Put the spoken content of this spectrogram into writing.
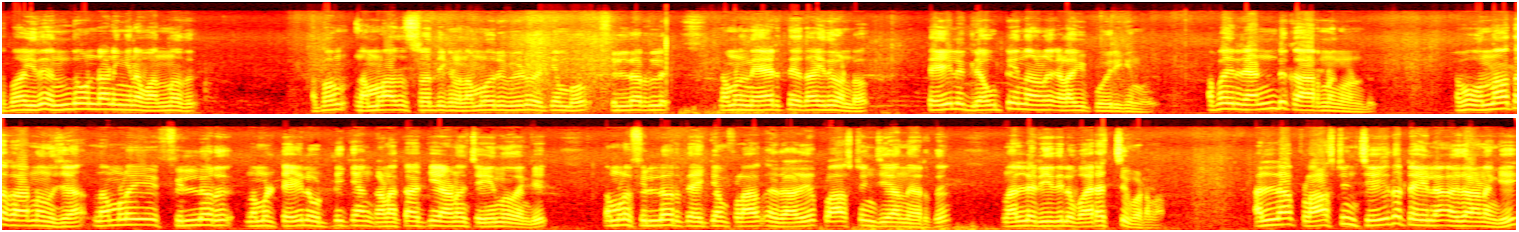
അപ്പോൾ ഇത് എന്തുകൊണ്ടാണ് ഇങ്ങനെ വന്നത്? അപ്പം നമ്മളത് ശ്രദ്ധിക്കണം. നമ്മളൊരു വീട് വയ്ക്കുമ്പോൾ ഫില്ലറിൽ നമ്മൾ നേരത്തെ ഇതാ ഇത് കണ്ടോ? ടെയിൽ ഗ്രൗട്ടിൽ നിന്നാണ് ഇളകി പോയിരിക്കുന്നത്. അപ്പോൾ ഇതിന് രണ്ട് കാരണങ്ങളുണ്ട്. അപ്പോൾ ഒന്നാമത്തെ കാരണം എന്ന് വെച്ചാൽ നമ്മൾ ഈ ഫില്ലർ നമ്മൾ ടെയിൽ ഒട്ടിക്കാൻ കണക്കാക്കിയാണ് ചെയ്യുന്നതെങ്കിൽ നമ്മൾ ഫില്ലർ തേക്കാൻ ഫ്ലാ അതായത് പ്ലാസ്റ്റിങ് ചെയ്യാൻ നേരത്ത് നല്ല രീതിയിൽ വരച്ച് വിടണം. അല്ല പ്ലാസ്റ്റിങ് ചെയ്ത ടൈൽ ഇതാണെങ്കിൽ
